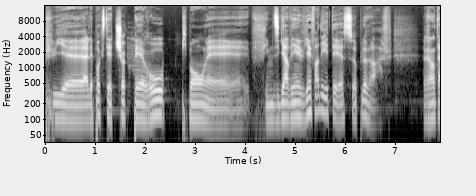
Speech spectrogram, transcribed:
Puis à l'époque, c'était Chuck Perrault. Puis bon, il me dit, gars, viens, viens faire des tests. Ça. Puis là, ah, rentre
